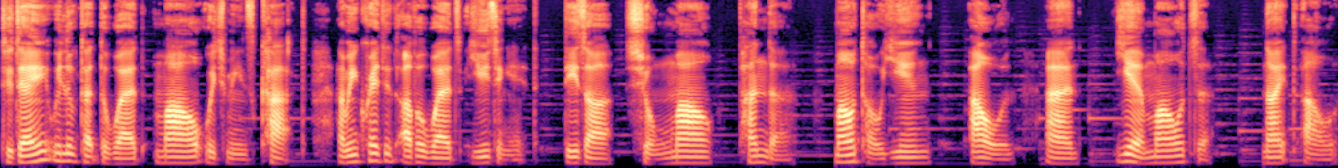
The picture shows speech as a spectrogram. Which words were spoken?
Today we looked at the word mao, which means cat, and we created other words using it. These are 熊猫 panda, 猫头鹰 owl, and 夜猫子 night owl.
